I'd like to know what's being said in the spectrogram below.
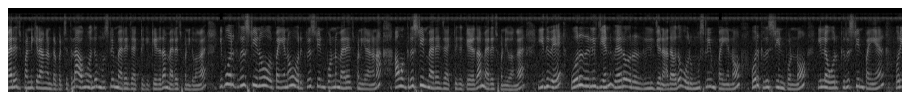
மேரேஜ் பண்ணிக்கிறாங்கன்ற பட்சத்தில் அவங்க வந்து முஸ்லீம் மேரேஜ் ஆக்டுக்கு கீழே தான் மேரேஜ் பண்ணிக்குவாங்க. இப்போ ஒரு கிறிஸ்டினும் ஒரு பையனும் ஒரு கிறிஸ்டின் பொண்ணு மேரேஜ் பண்ணிக்கிறாங்கன்னா அவங்க கிறிஸ்டின் மேரேஜ் ஆக்டுக்கு கீழே தான் மேரேஜ் பண்ணிவாங்க. இதுவே ஒரு ரிலிஜியன் வேற ஒரு ரிலிஜியன் அதாவது ஒரு முஸ்லீம் பையனோ ஒரு கிறிஸ்டின் பொண்ணோ இல்லை ஒரு கிறிஸ்டின் பையன் ஒரு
